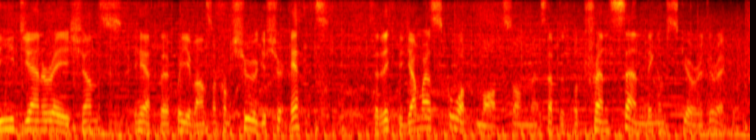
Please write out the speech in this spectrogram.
D-Generations heter skivan som kom 2021. Så det är riktigt gammal skåpmat som släpptes på Transcending Obscurity Records.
